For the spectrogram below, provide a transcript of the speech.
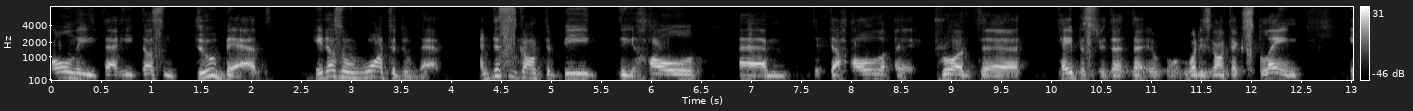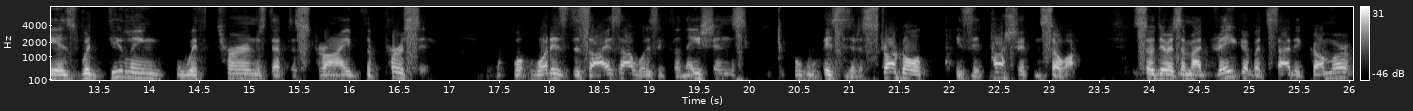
only that he doesn't do bad, he doesn't want to do bad. And this is going to be the whole um, the whole uh, broad uh, tapestry that, that, what he's going to explain is we're dealing with terms that describe the person. What, what is desires are, what is inclinations, is it a struggle, is it pashit, and so on. So there is a madrega but tzadik gomer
